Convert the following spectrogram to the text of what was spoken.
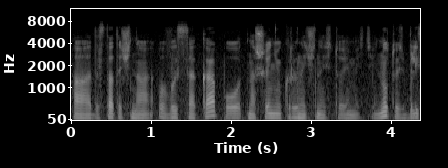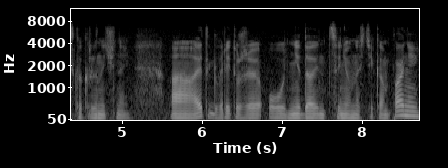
а, достаточно высока по отношению к рыночной стоимости, ну то есть близко к рыночной. А это говорит уже о недооцененности компаний.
